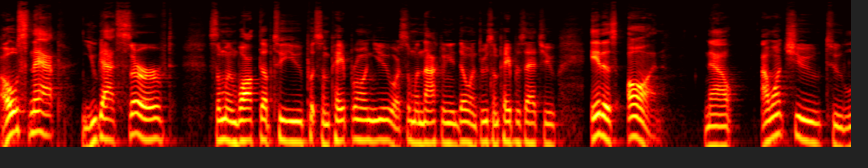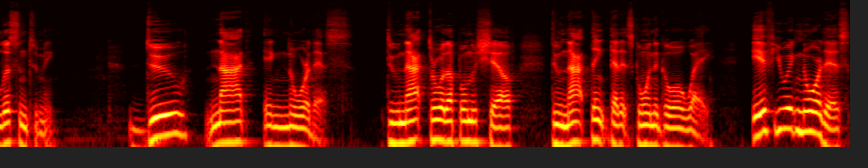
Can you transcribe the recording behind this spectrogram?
oh snap, you got served. Someone walked up to you, put some paper on you, or someone knocked on your door and threw some papers at you. It is on. Now, I want you to listen to me. Do not ignore this. Do not throw it up on the shelf. Do not think that it's going to go away. If you ignore this,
